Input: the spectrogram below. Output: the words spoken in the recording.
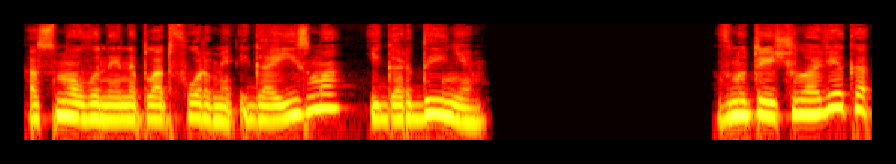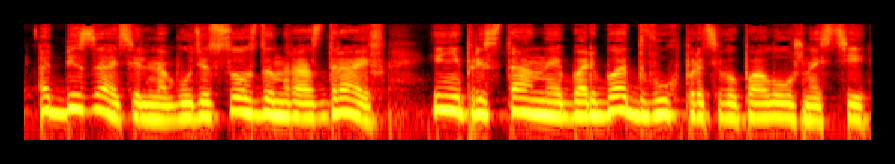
основанной на платформе эгоизма и гордыни. Внутри человека обязательно будет создан раздрайв и непрестанная борьба двух противоположностей,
